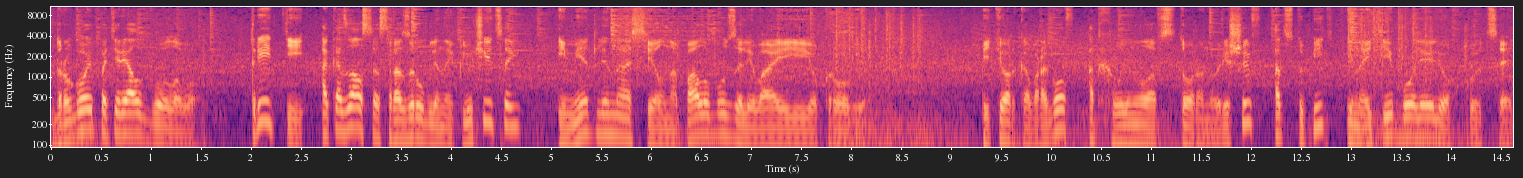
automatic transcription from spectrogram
Другой потерял голову. Третий оказался с разрубленной ключицей и медленно осел на палубу, заливая ее кровью. Пятерка врагов отхлынула в сторону, решив отступить и найти более легкую цель.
